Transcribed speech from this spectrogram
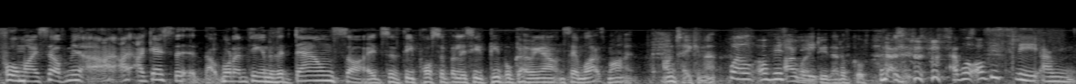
for myself. I mean, I, I guess that, that what I'm thinking of the downsides of the possibility of people going out and saying, well, that's mine. I'm taking that. Well, obviously... I won't do that, of course. No. Uh, well, obviously, um,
